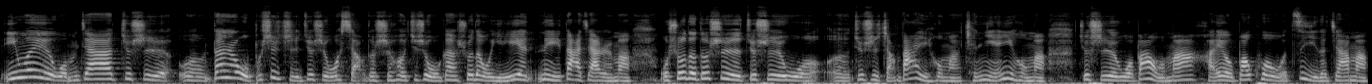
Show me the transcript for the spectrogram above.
因为我们家就是我，当然我不是指就是我小的时候，就是我刚才说的我爷爷那一大家人嘛，我说的都是就是我呃就是长大以后嘛，成年以后嘛，就是我爸我妈还有包括我自己的家嘛，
